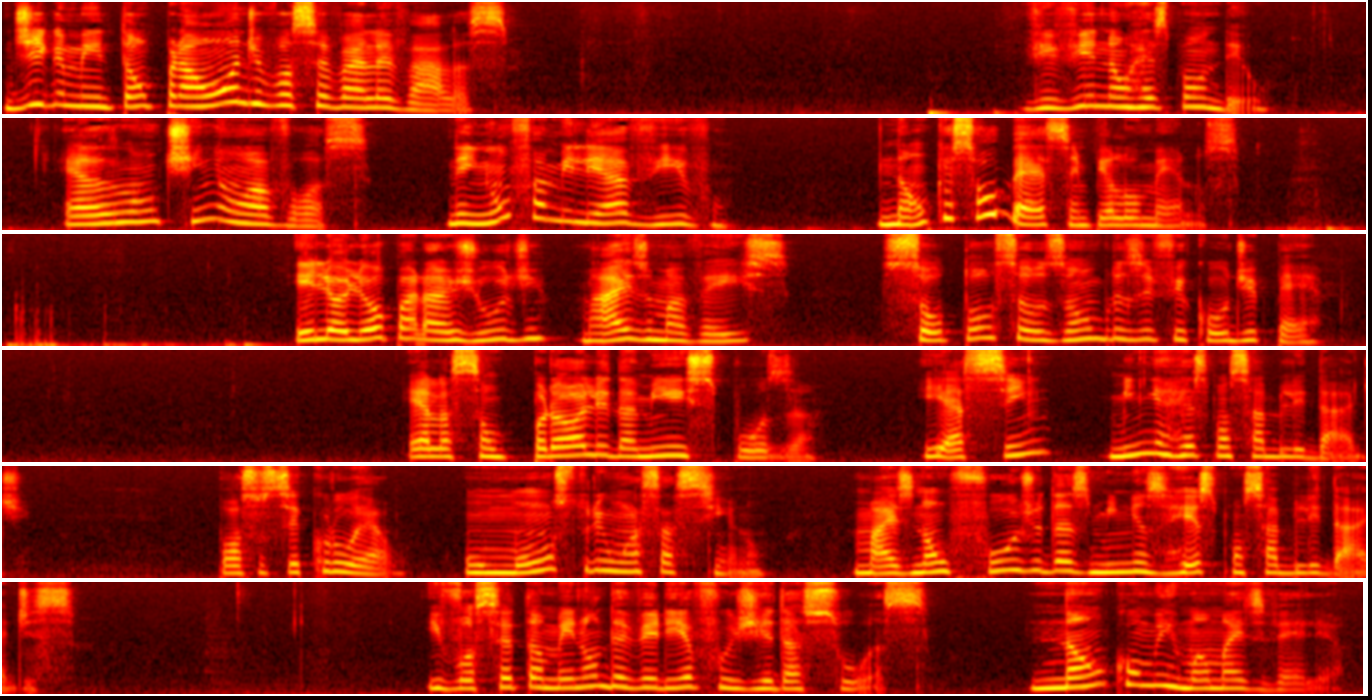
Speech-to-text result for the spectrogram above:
Diga-me então para onde você vai levá-las. Vivi não respondeu. Elas não tinham avós, nenhum familiar vivo. Não que soubessem, pelo menos. Ele olhou para Jude mais uma vez, soltou seus ombros e ficou de pé. Elas são prole da minha esposa, e assim minha responsabilidade. Posso ser cruel, um monstro e um assassino, mas não fujo das minhas responsabilidades. E você também não deveria fugir das suas, não como irmã mais velha.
